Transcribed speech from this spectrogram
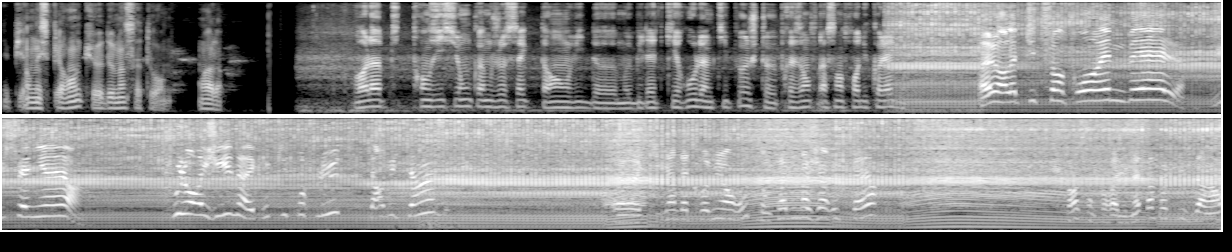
Et puis en espérant que demain ça tourne. Voilà. Voilà, petite transition, comme je sais que tu as envie de mobilette qui roule un petit peu, je te présente la 103 du collègue. Alors la petite 103 MBL du Seigneur, full origine avec le petit proflute, carbure 15, euh, qui vient d'être remis en route, donc l'allumage à rupteur. Je pense qu'on pourrait lui mettre un peu plus d'avant.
